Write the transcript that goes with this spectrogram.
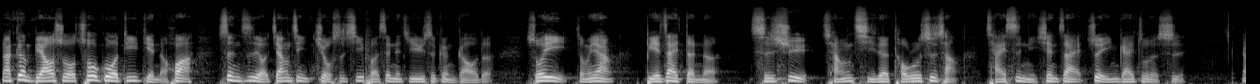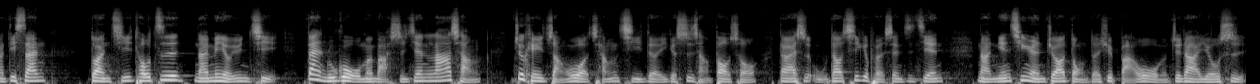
那更不要说错过低点的话，甚至有将近九十七 percent 的几率是更高的。所以怎么样？别再等了，持续长期的投入市场才是你现在最应该做的事。那第三，短期投资难免有运气，但如果我们把时间拉长，就可以掌握长期的一个市场报酬，大概是五到七个 percent 之间。那年轻人就要懂得去把握我们最大的优势，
